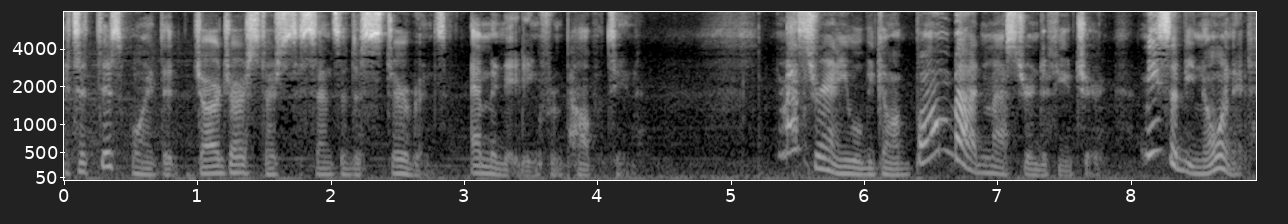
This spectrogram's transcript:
It's at this point that Jar Jar starts to sense a disturbance emanating from Palpatine. Master Annie will become a bombad master in the future. Misa be knowing it,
